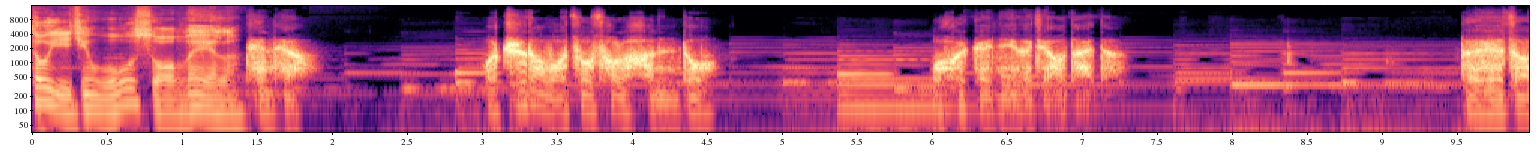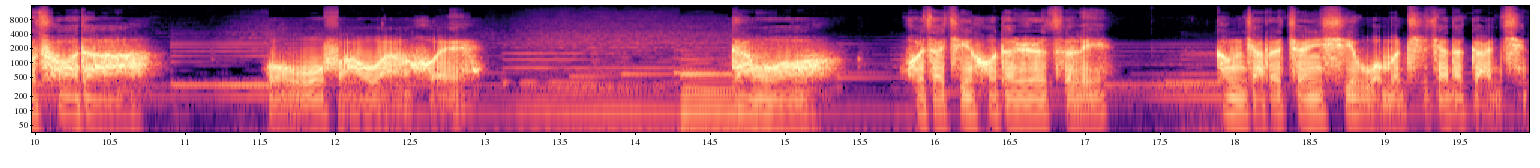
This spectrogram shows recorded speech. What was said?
都已经无所谓了。婷婷，我知道我做错了很多，我会给你一个交代的。对于做错的，我无法挽回，但我会在今后的日子里更加的珍惜我们之间的感情。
